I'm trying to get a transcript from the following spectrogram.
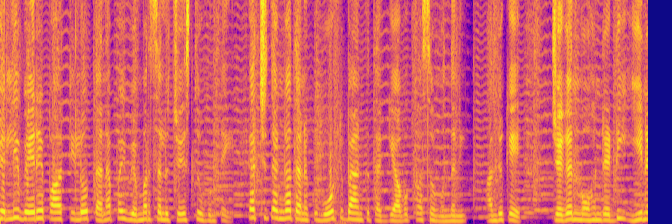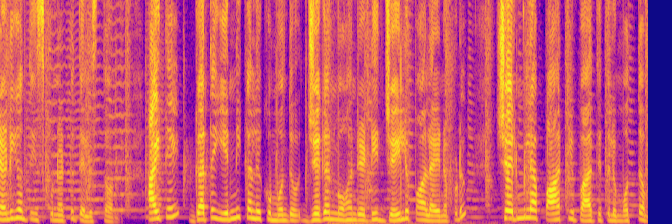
చెల్లి వేరే పార్టీలో తనపై విమర్శలు చేస్తూ ఉంటే ఖచ్చితంగా తనకు ఓటు బ్యాంకు తగ్గే అవకాశం ఉందని. అందుకే జగన్మోహన్ రెడ్డి ఈ నిర్ణయం తీసుకున్నట్టు తెలుస్తోంది. అయితే గత ఎన్నికలకు ముందు జగన్మోహన్ రెడ్డి జైలు పాలైనప్పుడు షర్మిల పార్టీ బాధ్యతలు మొత్తం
